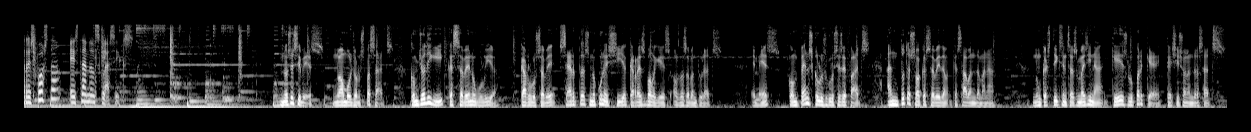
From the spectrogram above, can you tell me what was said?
resposta està en els clàssics. No sé si ves, no ha molts jorns passats, com jo digui que saber no volia. Carlos Saber, certes, no coneixia que res valgués als desaventurats. A més, com pens que los grossers he fats, en tot això que, saber de, que saben demanar. Nunca estic sense imaginar què és lo per què que així són endreçats.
